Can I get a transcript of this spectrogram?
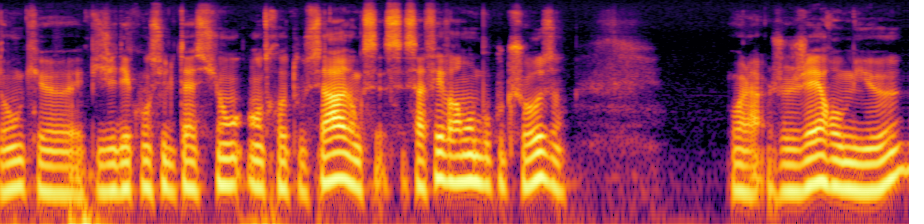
Donc, euh, et puis j'ai des consultations entre tout ça. Donc ça fait vraiment beaucoup de choses. Voilà, je gère au mieux.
